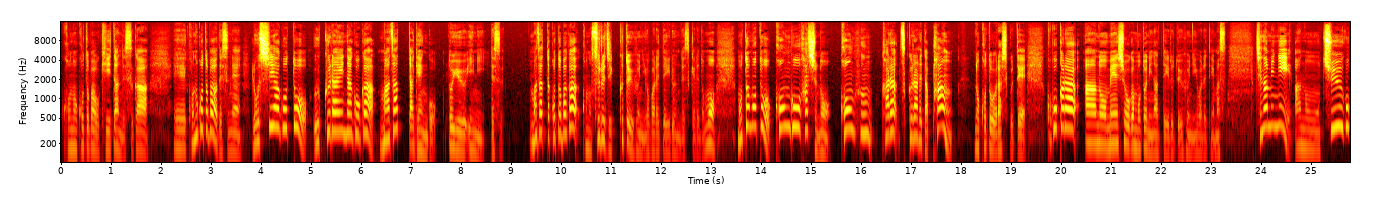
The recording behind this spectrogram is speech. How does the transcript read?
この言葉を聞いたんですが、えー、この言葉はですね、ロシア語とウクライナ語が混ざった言語という意味です。混ざった言葉がこのスルジックというふうに呼ばれているんですけれども、もともと混合ハッシュの混粉から作られたパンのことらしくて、ここからあの名称が元になっているというふうに言われています。ちなみに、あの、中国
